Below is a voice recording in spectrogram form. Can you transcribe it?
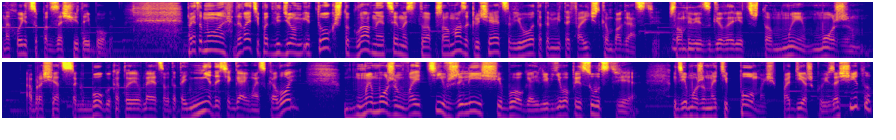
находится под защитой Бога. Поэтому давайте подведем итог, что главная ценность этого псалма заключается в его вот этом метафорическом богатстве. Псалмопевец говорит, что мы можем обращаться к Богу, который является вот этой недосягаемой скалой, мы можем войти в жилище Бога или в Его присутствие, где можем найти помощь, поддержку и защиту,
